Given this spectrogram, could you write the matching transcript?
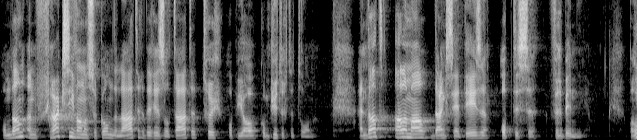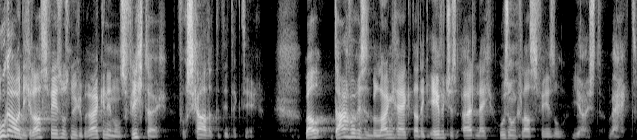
om dan een fractie van een seconde later de resultaten terug op jouw computer te tonen. En dat allemaal dankzij deze optische verbindingen. Maar hoe gaan we die glasvezels nu gebruiken in ons vliegtuig voor schade te detecteren? Wel, daarvoor is het belangrijk dat ik eventjes uitleg hoe zo'n glasvezel juist werkt.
